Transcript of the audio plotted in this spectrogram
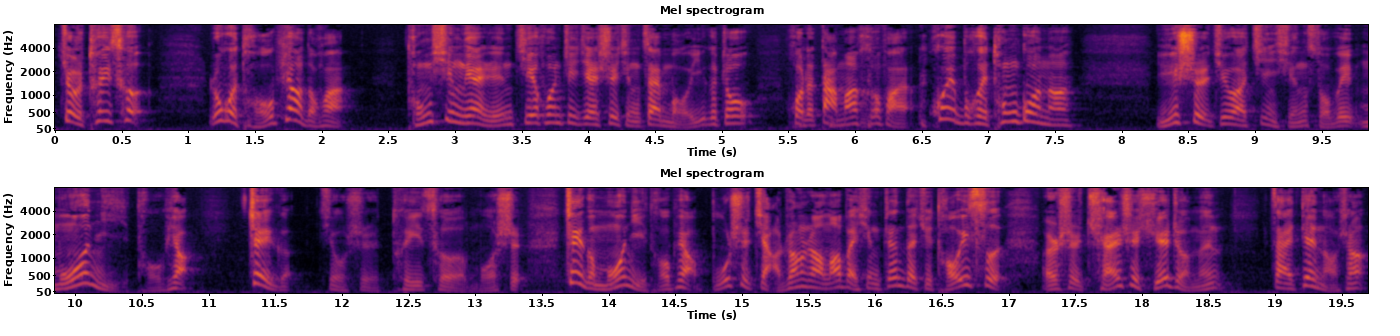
就是推测，如果投票的话，同性恋人结婚这件事情在某一个州或者大麻合法，会不会通过呢？于是就要进行所谓模拟投票，这个就是推测模式。这个模拟投票不是假装让老百姓真的去投一次，而是全是学者们在电脑上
